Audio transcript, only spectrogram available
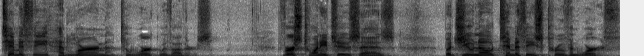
Timothy had learned to work with others. Verse 22 says, but you know Timothy's proven worth,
